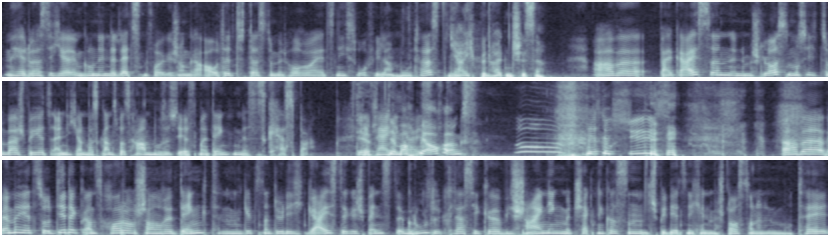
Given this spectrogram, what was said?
Naja, du hast dich ja im Grunde in der letzten Folge schon geoutet, dass du mit Horror jetzt nicht so viel am Hut hast. Ja, ich bin halt ein Schisser. Aber bei Geistern in einem Schloss muss ich zum Beispiel jetzt eigentlich an was ganz was harmloses erstmal denken. Das ist Casper. Der, der, der macht Geist. mir auch Angst. Oh, der ist doch süß. Aber wenn man jetzt so direkt ans Horrorgenre denkt, dann gibt es natürlich Geister, Gespenster, Gruselklassiker wie Shining mit Jack Nicholson. Spielt jetzt nicht in einem Schloss, sondern im Hotel.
